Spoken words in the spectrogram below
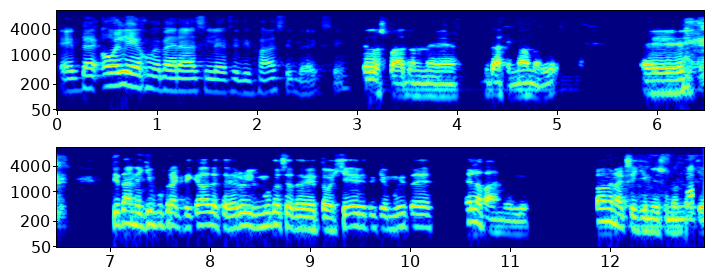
Ε, εντά- όλοι έχουμε περάσει λέει, αυτή τη φάση, εντάξει. Τέλος πάντων, ε, μην τα θυμάμαι, λέει. Ε, και ήταν εκεί που πρακτικά ο Ελευθερούλης μου έδωσε το, το χέρι του και μου είπε «Έλα, Πανούλη, πάμε να ξεκινήσουμε μια, και-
